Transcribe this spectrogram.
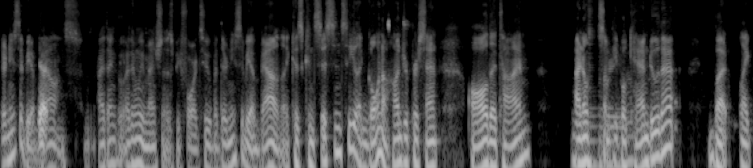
There needs to be a balance. Yeah. I think I think we mentioned this before too, but there needs to be a balance. Like, cause consistency, like going hundred percent all the time, I know some people can do that, but like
